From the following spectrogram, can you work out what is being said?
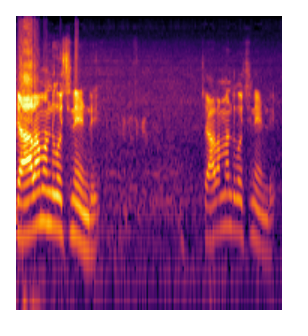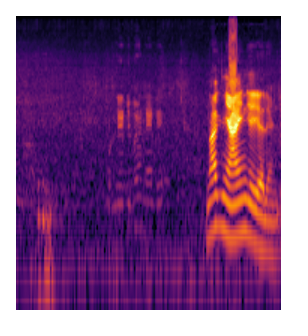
చాలామందికి వచ్చినాయండి. చాలామందికి వచ్చినాయండి ఇప్పుడు నీ డిమాండ్ ఏంటి నాకు న్యాయం చేయాలండి.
